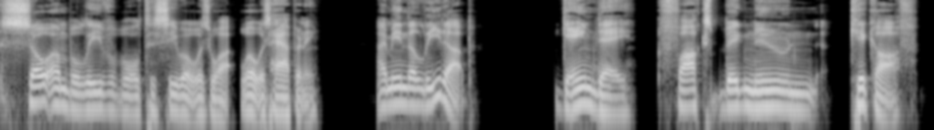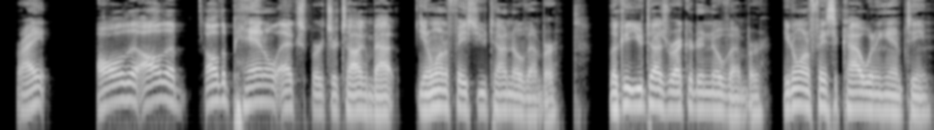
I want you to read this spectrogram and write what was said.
so unbelievable to see what was what what was happening. I mean, the lead up, game day, Fox Big Noon kickoff, right? All the all the all the panel experts are talking about you don't want to face Utah in November. Look at Utah's record in November. You don't want to face a Kyle Whittingham team.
